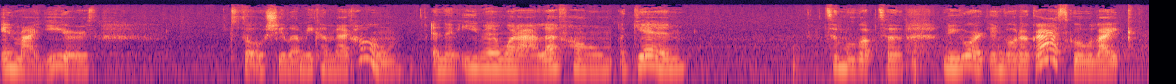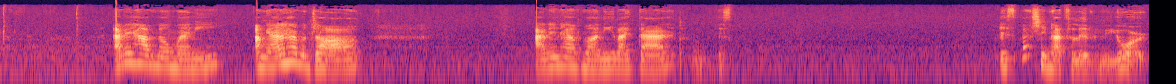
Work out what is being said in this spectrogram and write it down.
in my years. So she let me come back home. And then even when i left home again to move up to new york and go to grad school like i didn't have no money. I mean i didn't have a job. I didn't have money like that. Especially not to live in new york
